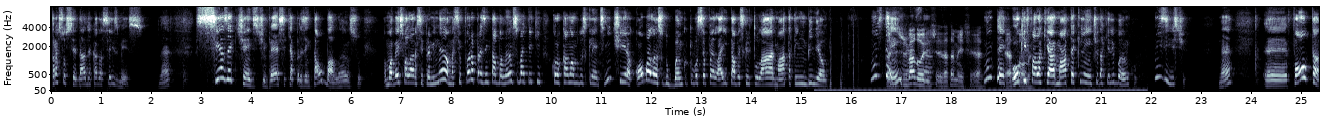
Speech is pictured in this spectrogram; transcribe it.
para a sociedade a cada seis meses. Né? Se as exchanges tivessem que apresentar o balanço, uma vez falaram assim para mim, não, mas se for apresentar balanço vai ter que colocar o nome dos clientes. Mentira, qual o balanço do banco que você foi lá e estava escrito lá, a Armata tem um bilhão? Não tem. Os valores, exatamente. é. Não tem. É Ou que soma. fala que a Armata é cliente daquele banco. Não existe. Né? É, falta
